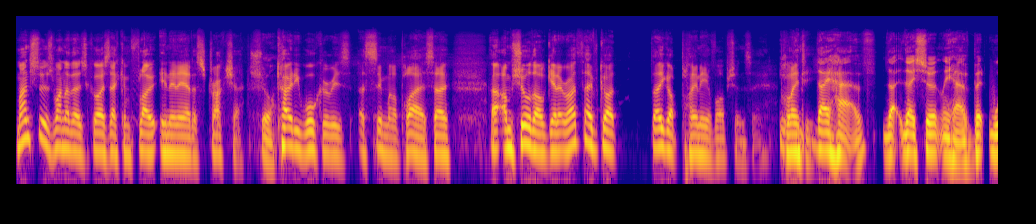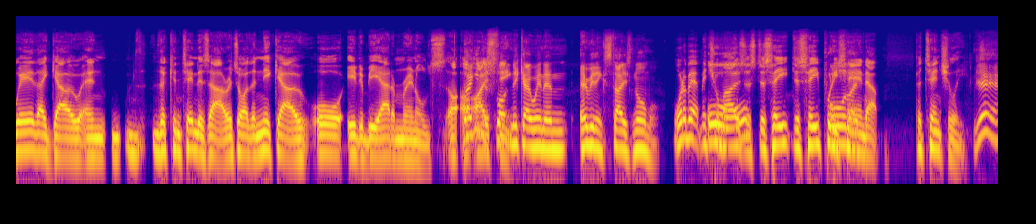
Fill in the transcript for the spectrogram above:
Munster is one of those guys that can float in and out of structure. Sure. Cody Walker is a similar player, so uh, I'm sure they'll get it right. They've got they got plenty of options there. Plenty. They have. They, they certainly have. But where they go and the contenders are, it's either Nicho or it'd be Adam Reynolds. I, They can I just slot. Nicho in and everything stays normal. What about Mitchell Or- Moses? Does he does he put his or they hand up potentially? Yeah,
